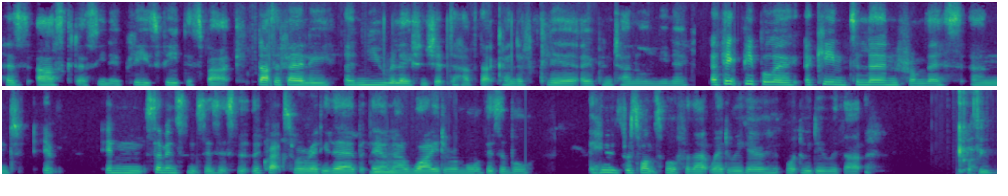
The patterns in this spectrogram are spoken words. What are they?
has asked us you know please feed this back that's a fairly a new relationship to have that kind of clear open channel you know i think people are, are keen to learn from this and in some instances it's that the cracks were already there but they mm. are now wider and more visible. Who's responsible for that? Where do we go? What do we do with that? I think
